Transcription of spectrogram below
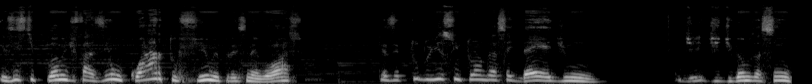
existe plano de fazer um quarto filme para esse negócio. Quer dizer, tudo isso em torno dessa ideia de um, de, de, digamos assim,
